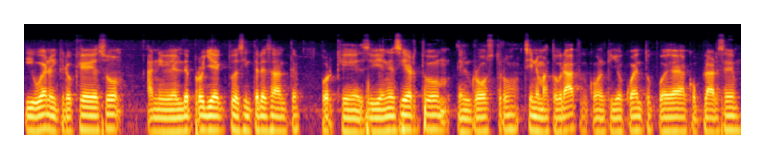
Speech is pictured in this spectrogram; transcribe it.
Y bueno, y creo que eso a nivel de proyecto es interesante porque si bien es cierto el rostro cinematográfico con el que yo cuento puede acoplarse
